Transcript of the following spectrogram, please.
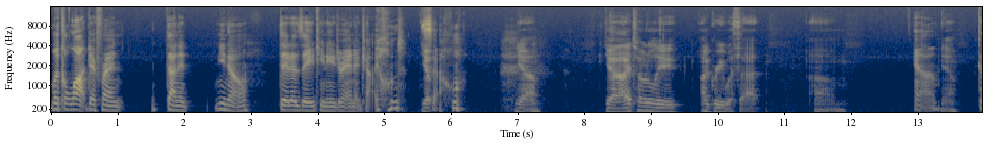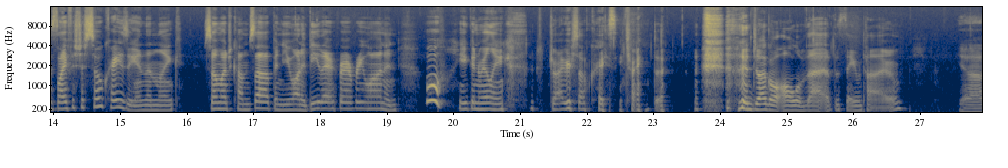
look a lot different than it you know did as a teenager and a child Yep. so Yeah. Yeah, I totally agree with that. Um, yeah yeah. because life is just so crazy and then like so much comes up and you want to be there for everyone and whew, you can really drive yourself crazy trying to juggle all of that at the same time Yeah.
